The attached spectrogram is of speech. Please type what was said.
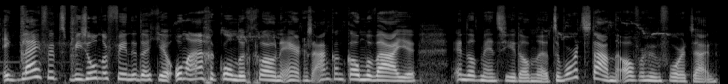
Ik blijf het bijzonder vinden dat je onaangekondigd gewoon ergens aan kan komen waaien. En dat mensen je dan eh, te woord staan over hun voortuin.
